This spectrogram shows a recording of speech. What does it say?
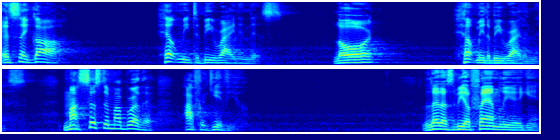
and say, God, help me to be right in this. Lord, help me to be right in this. My sister, my brother, I forgive you. Let us be a family again.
